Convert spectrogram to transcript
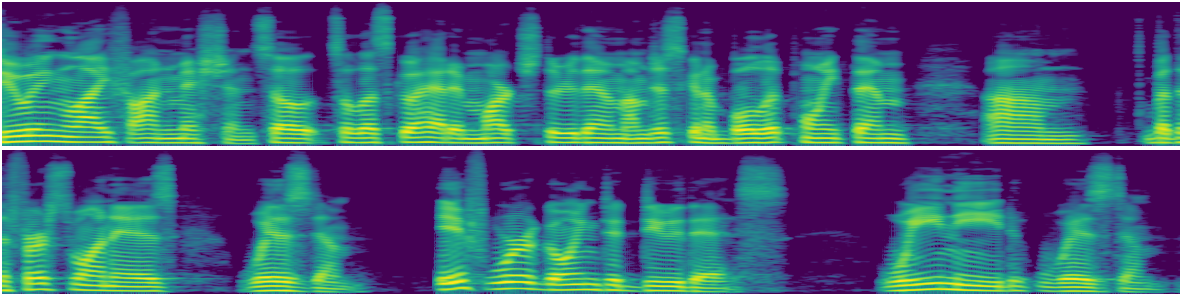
doing life on mission. So, so let's go ahead and march through them. I'm just going to bullet point them. Um, but the first one is wisdom. If we're going to do this, we need wisdom.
